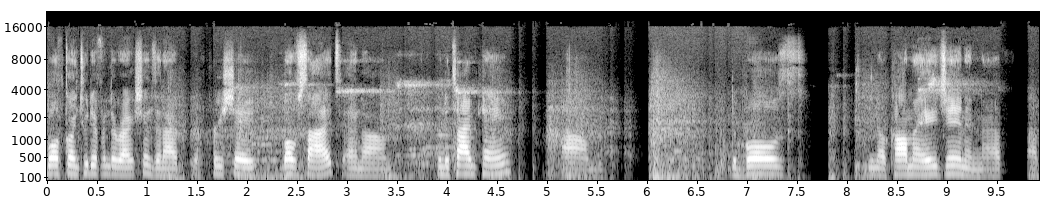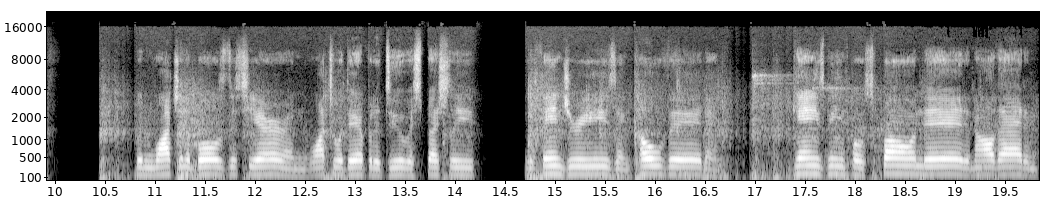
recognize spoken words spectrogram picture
both going two different directions, and I appreciate both sides. And um, when the time came, um, the Bulls, you know, called my agent, and I've, I've been watching the Bulls this year and watching what they're able to do, especially with injuries and COVID and games being postponed and all that, and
